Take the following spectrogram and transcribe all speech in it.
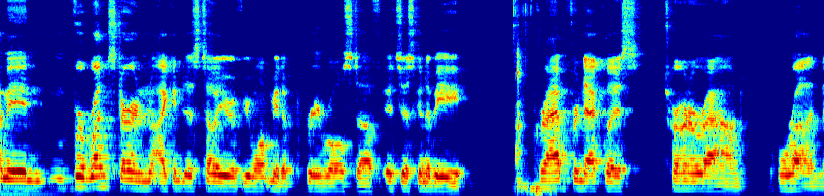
I mean, for Runt's turn, I can just tell you if you want me to pre-roll stuff. It's just going to be grab for necklace, turn around, run,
